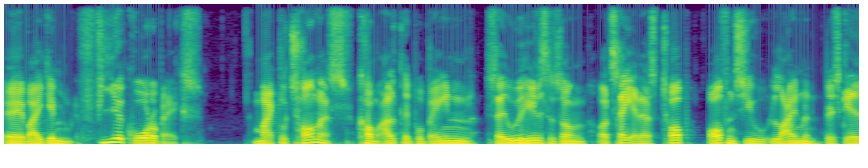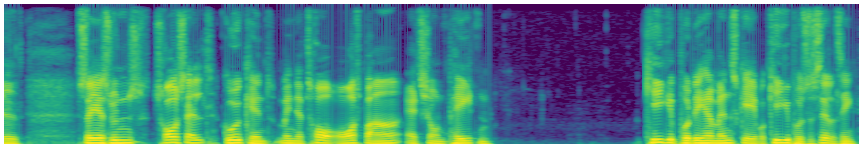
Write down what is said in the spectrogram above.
øh, var igennem fire quarterbacks. Michael Thomas kom aldrig på banen, sad ude hele sæsonen, og tre af deres top offensive linemen blev skadet. Så jeg synes trods alt godkendt, men jeg tror også bare, at Sean Payton kigge på det her mandskab og kigge på sig selv og tænke,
